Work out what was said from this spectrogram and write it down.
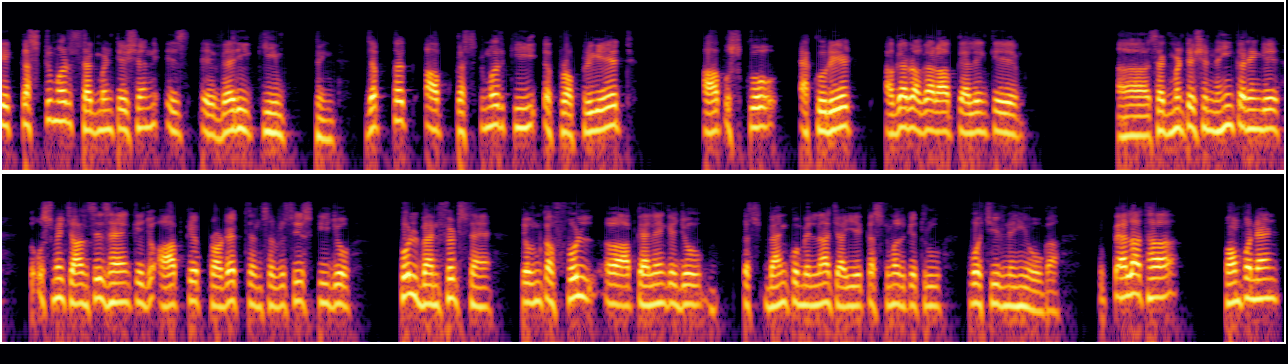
کہ customer segmentation is a very came thing جب تک آپ کسٹمر کی اپروپریٹ آپ اس کو ایکوریٹ اگر اگر آپ کہہ لیں کہ سیگمنٹیشن نہیں کریں گے، تو اس میں چانسز ہیں کہ جو آپ کے پروڈکٹس اینڈ سروسز کی جو فل بینیفٹس ہیں، جو ان کا فل آپ کہہ لیں کہ جو بینک کو ملنا چاہیے کسٹمر کے تھرو، وہ اچیو نہیں ہوگا۔ تو پہلا تھا کمپوننٹ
